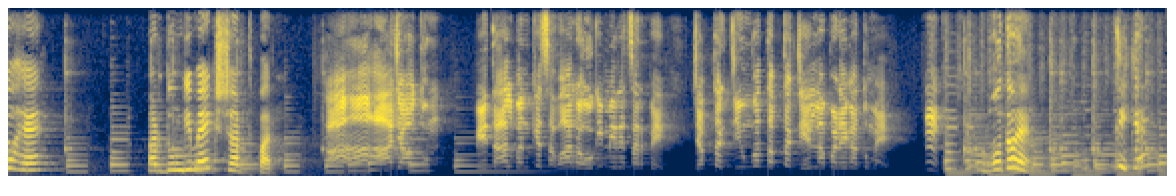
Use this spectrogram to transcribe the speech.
तो है पर दूँगी मैं एक शर्त पर। हाँ हाँ आ जाओ तुम। बेताल बन के सवार रहोगी मेरे सर पे। जब तक जीऊँगा तब तक झेलना पड़ेगा तुम्हें। वो तो है। ठीक है।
